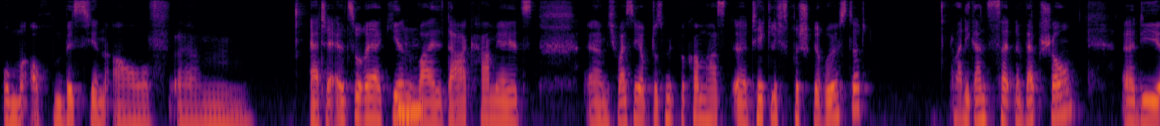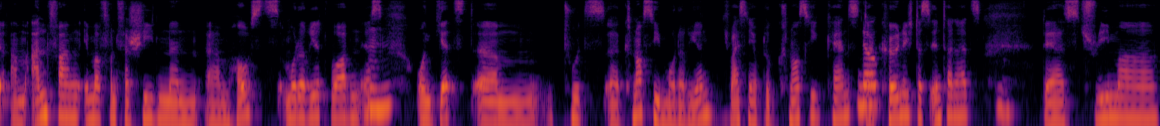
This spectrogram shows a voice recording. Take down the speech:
um auch ein bisschen auf ähm, RTL zu reagieren, mhm. weil da kam ja jetzt, ähm, ich weiß nicht, ob du es mitbekommen hast, äh, täglich frisch geröstet war die ganze Zeit eine Webshow, äh, die am Anfang immer von verschiedenen ähm, Hosts moderiert worden ist mhm. und jetzt ähm, tut's äh, Knossi moderieren. Ich weiß nicht, ob du Knossi kennst, nope. der König des Internets, mhm. der Streamer,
